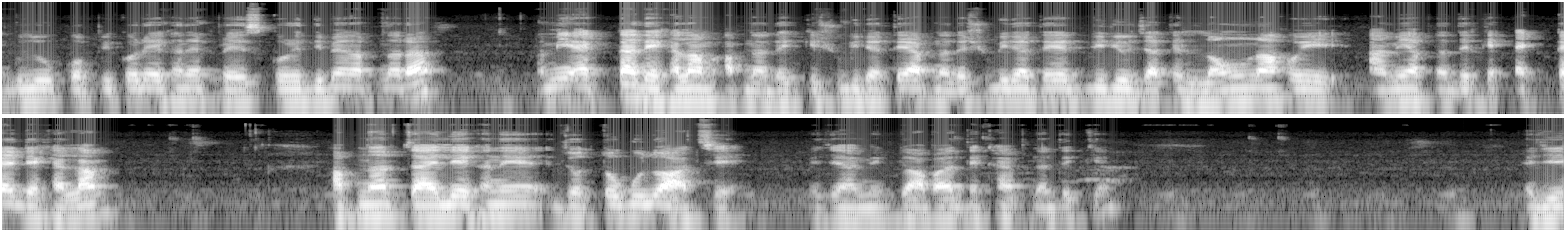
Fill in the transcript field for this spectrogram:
এগুলো কপি করে এখানে প্রেস করে দিবেন আপনারা। আমি একটা দেখালাম আপনাদেরকে সুবিধাতে। আপনাদের সুবিধাতে ভিডিও যাতে লং না হয়ে আমি আপনাদেরকে একটাই দেখালাম। আপনার চাইলে এখানে যতগুলো আছে, এই যে আমি একটু আবার দেখাই আপনাদেরকে। যে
